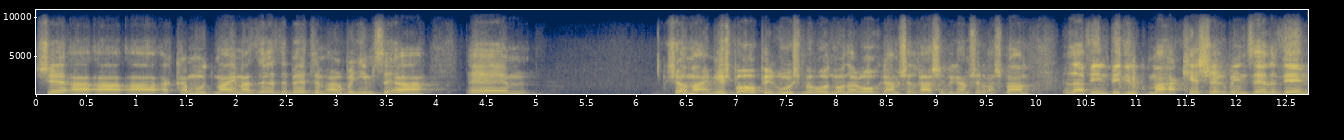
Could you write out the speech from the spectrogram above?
שהכמות מים הזה זה בעצם ארבעים שאה. אה, של מים. יש פה פירוש מאוד מאוד ארוך, גם של רש"י וגם של רשב"ם, להבין בדיוק מה הקשר בין זה לבין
